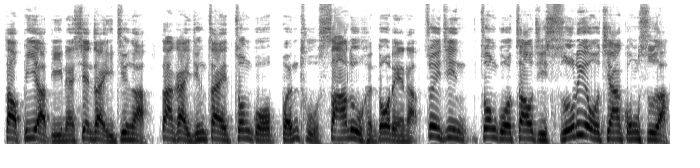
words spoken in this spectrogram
到比亚迪呢，现在已经啊，大概已经在中国本土杀入很多年了。最近中国召集十六。家公司啊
